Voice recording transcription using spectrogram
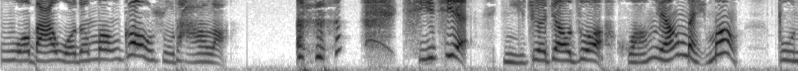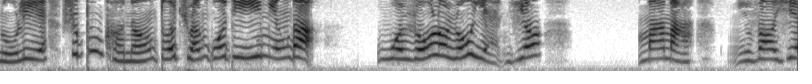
我把我的梦告诉他了。琪琪，你这叫做黄粱美梦，不努力是不可能得全国第一名的。我揉了揉眼睛，妈妈，你放心。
